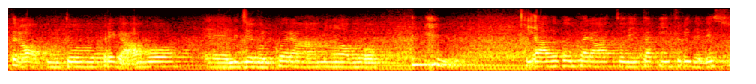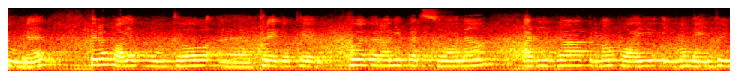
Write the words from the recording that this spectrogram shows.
però appunto pregavo, eh, leggevo il Corano, avevo, avevo, imparato dei capitoli delle sure però poi appunto eh, credo che come per ogni persona arriva prima o poi il momento in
